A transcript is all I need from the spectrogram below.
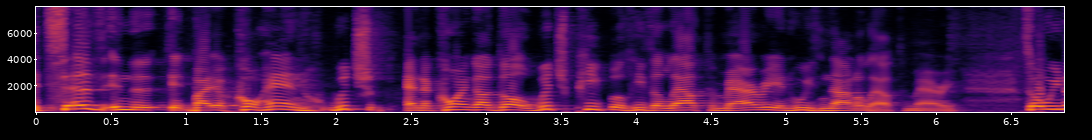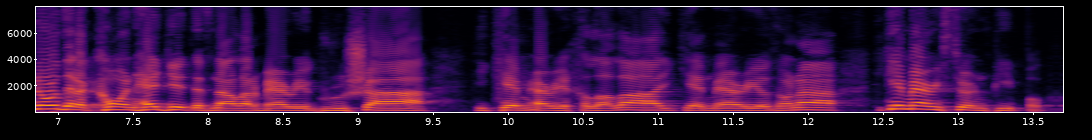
It says in the, by a Kohen, which, and a Kohen Gadol, which people he's allowed to marry and who he's not allowed to marry. So we know that a Kohen Hedjit is not allowed to marry a Grusha, he can't marry a Chalala, he can't marry a Zonah, he can't marry certain people.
